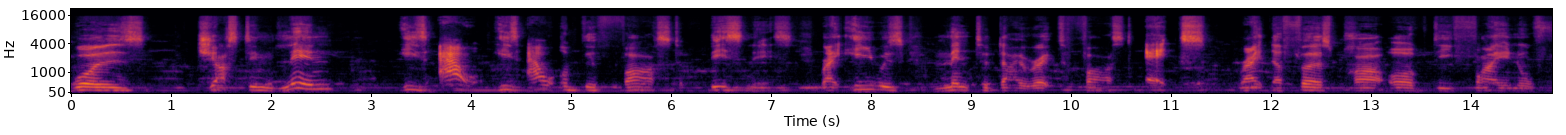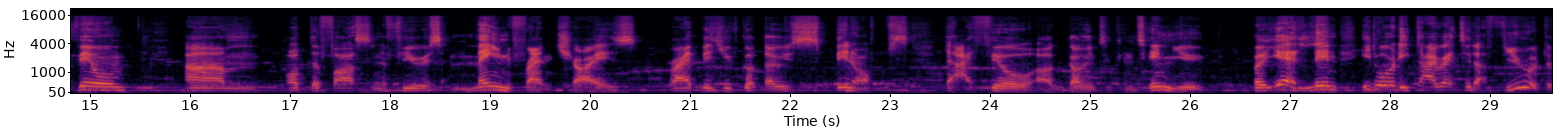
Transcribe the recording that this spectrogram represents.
was Justin Lin. He's out. He's out of the fast business, right? He was meant to direct Fast X, right? The first part of the final film um, of the Fast and the Furious main franchise, right? Because you've got those spin offs that I feel are going to continue. But yeah, Lin, he'd already directed a few of the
